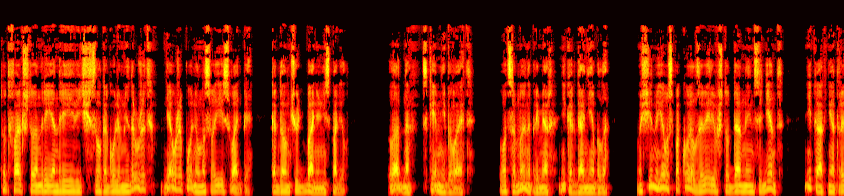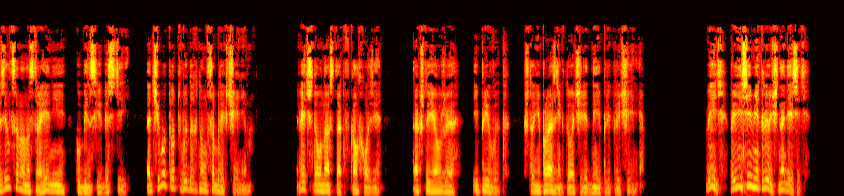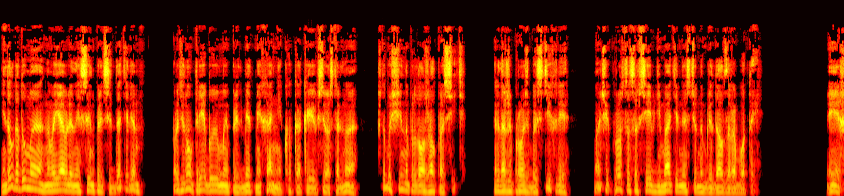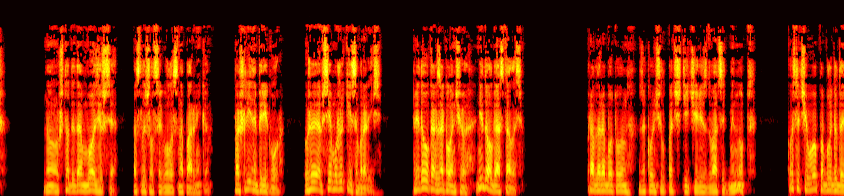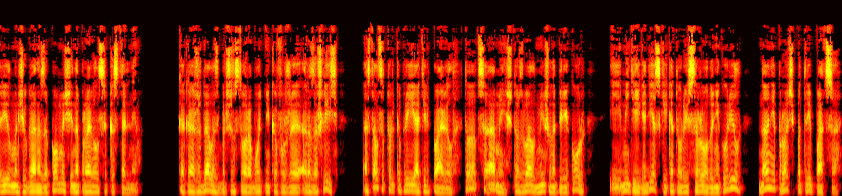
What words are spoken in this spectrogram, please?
Тот факт, что Андрей Андреевич с алкоголем не дружит, я уже понял на своей свадьбе, когда он чуть баню не спалил. Ладно, с кем не бывает. Вот со мной, например, никогда не было. Мужчину я успокоил, заверив, что данный инцидент никак не отразился на настроении кубинских гостей, отчего тот выдохнул с облегчением. Вечно у нас так в колхозе, так что я уже и привык, что не праздник, то очередные приключения. — Вить, принеси мне ключ на десять. Недолго думая, новоявленный сын председателя протянул требуемый предмет механику, как и все остальное, что мужчина продолжал просить. Когда же просьбы стихли, мальчик просто со всей внимательностью наблюдал за работой. — Миш, ну что ты там возишься? — послышался голос напарника. — Пошли на перекур. Уже все мужики собрались. Приду, как закончу. Недолго осталось. Правда, работу он закончил почти через двадцать минут, после чего поблагодарил мальчугана за помощь и направился к остальным. Как и ожидалось, большинство работников уже разошлись, остался только приятель Павел, тот самый, что звал Мишу на перекур, и Митя Ягодецкий, который сроду не курил, но не прочь потрепаться.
